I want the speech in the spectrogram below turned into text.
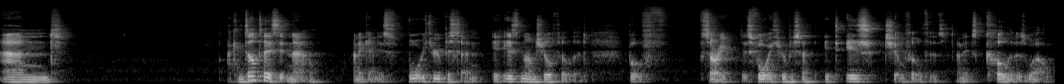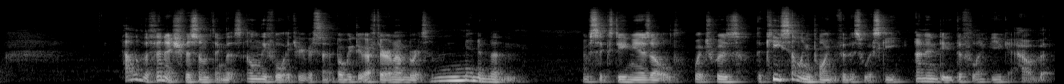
And I can still taste it now. And again, it's 43%. It is non-chill filtered. But, sorry, it's 43%. It is chill filtered. And it's coloured as well. Hell of a finish for something that's only 43%. But we do have to remember it's a minimum of 16 years old, which was the key selling point for this whiskey, and indeed the flavour you get out of it.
